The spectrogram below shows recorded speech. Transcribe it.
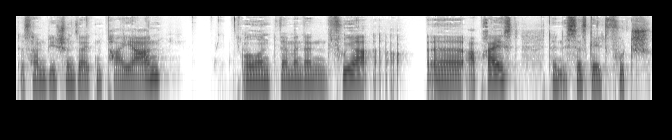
Das haben die schon seit ein paar Jahren und wenn man dann früher äh, abreist, dann ist das Geld futsch.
